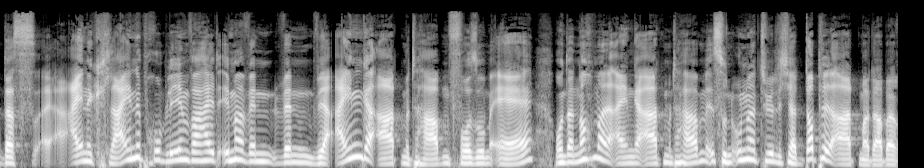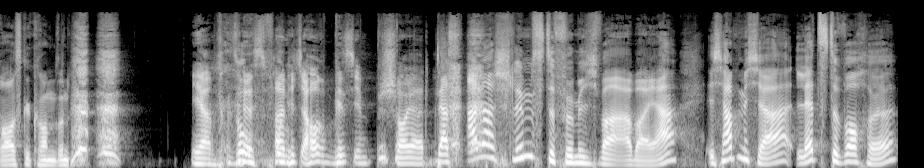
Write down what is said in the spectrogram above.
das eine kleine Problem war halt immer, wenn, wenn wir eingeatmet haben vor so einem Äh und dann nochmal eingeatmet haben, ist so ein unnatürlicher Doppelatmer dabei rausgekommen. So ein Ja, So, das fand ich auch ein bisschen bescheuert. Das Allerschlimmste für mich war aber, ja, ich habe mich ja letzte Woche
